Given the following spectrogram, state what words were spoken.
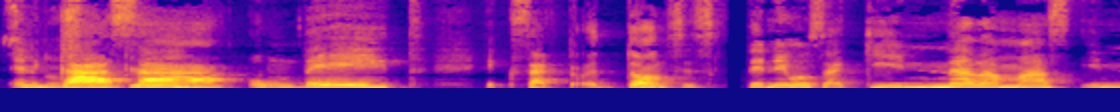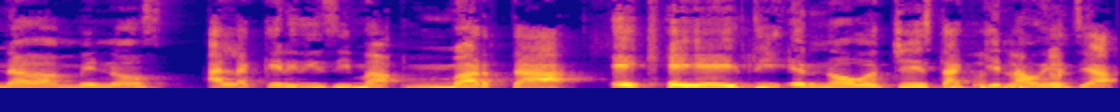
si en no casa, o un date. Exacto. Entonces, tenemos aquí nada más y nada menos a la queridísima Marta, a.k.a. The Enologist, aquí en la audiencia.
